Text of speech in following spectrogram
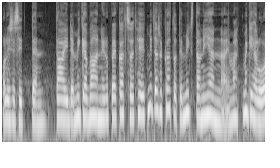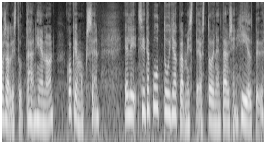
oli se sitten taide, mikä vaan, niin rupeaa katsoa, että hei, mitä sä katot ja miksi tämä on niin jännää. Ja mä, mäkin haluan osallistua tähän hienoon kokemukseen. Eli siitä puuttuu jakamista, jos toinen täysin hiiltyy.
